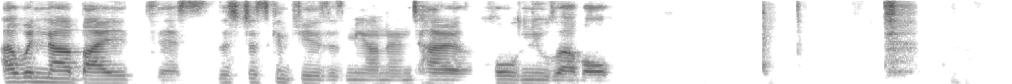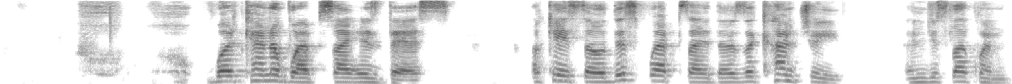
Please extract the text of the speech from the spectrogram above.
I would not buy this. This just confuses me on an entire whole new level. what kind of website is this? Okay, so this website, there's a country, and you select one,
